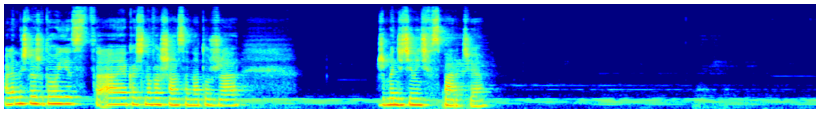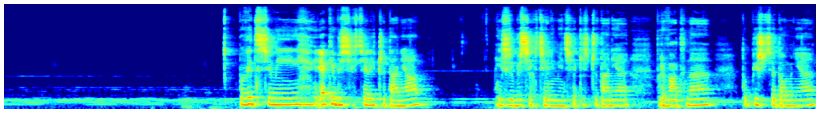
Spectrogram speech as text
Ale myślę, że to jest e, jakaś nowa szansa na to, że, że będziecie mieć wsparcie. Powiedzcie mi, jakie byście chcieli czytania. Jeśli byście chcieli mieć jakieś czytanie prywatne, to piszcie do mnie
